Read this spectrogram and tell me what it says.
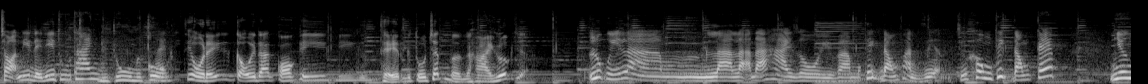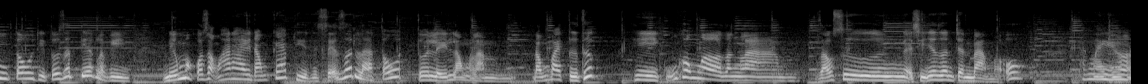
chọn đi để đi thu thanh đi thu với cô Đấy. Thì hồi đấy cậu ấy đã có cái, cái thể hiện cái tố chất mà hài hước chứ ạ? lúc ý là là là đã hài rồi và một thích đóng phản diện chứ không thích đóng kép nhưng tôi thì tôi rất tiếc là vì nếu mà có giọng hát hay đóng kép thì sẽ rất là tốt. Tôi lấy long làm đóng vai từ thức. Thì cũng không ngờ rằng là giáo sư nghệ sĩ nhân dân trần bảng bảo ô thằng này nó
